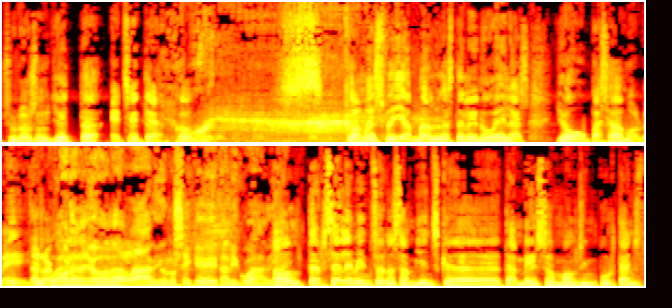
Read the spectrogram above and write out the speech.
sorolls d'objecte, etc. Com, com es feia amb les telenovel·les. Jo ho passava molt bé. Te'n recordes allò, la ràdio, no sé què, tal i qual. I... El tercer element són els ambients que també són molt importants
